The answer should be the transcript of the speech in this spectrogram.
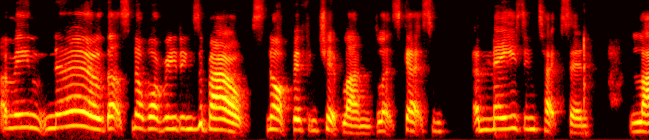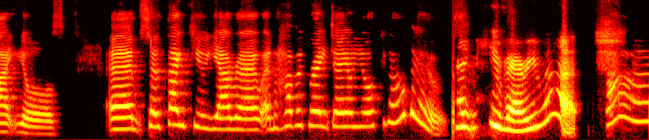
I mean, no, that's not what reading's about. It's not Biff and Chip land. Let's get some amazing texts in like yours. Um, so thank you, Yarrow, and have a great day on your canal boat. Thank you very much. Bye.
